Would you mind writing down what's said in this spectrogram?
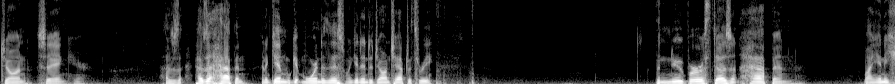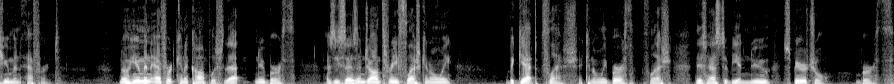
John saying here? Does, that, does that happen? And again, we'll get more into this when we get into John chapter 3. The new birth doesn't happen by any human effort. No human effort can accomplish that new birth. As he says in John 3, flesh can only beget flesh, it can only birth flesh. This has to be a new spiritual birth.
